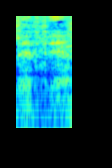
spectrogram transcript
Live in?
